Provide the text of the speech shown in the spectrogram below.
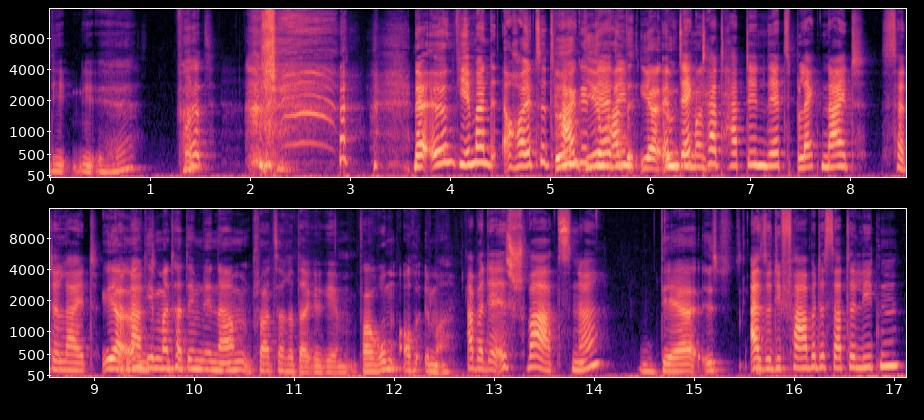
Die, die, hä? Was? Na, irgendjemand heutzutage, der Irgendjemand den hat- ja, entdeckt hat, hat den jetzt Black Knight Satellite Ja, genannt. irgendjemand hat ihm den Namen Schwarzer Ritter gegeben. Warum auch immer. Aber der ist schwarz, ne? Der ist. Also die Farbe des Satelliten.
